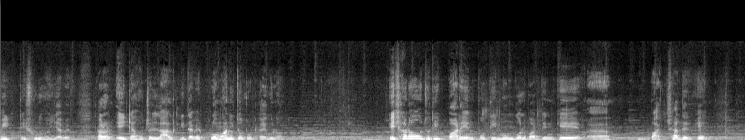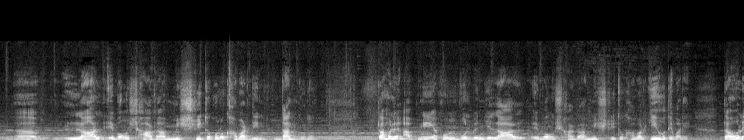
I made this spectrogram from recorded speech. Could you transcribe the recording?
মিটতে শুরু হয়ে যাবে। কারণ এইটা হচ্ছে লাল কিতাবের প্রমাণিত টোটকা এগুলো। এছাড়াও যদি পারেন প্রতি মঙ্গলবার দিনকে বাচ্চাদেরকে লাল এবং সাদা মিশ্রিত কোনো খাবার দিন, দান করুন। তাহলে আপনি এখন বলবেন যে লাল এবং সাদা মিশ্রিত খাবার কি হতে পারে? তাহলে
